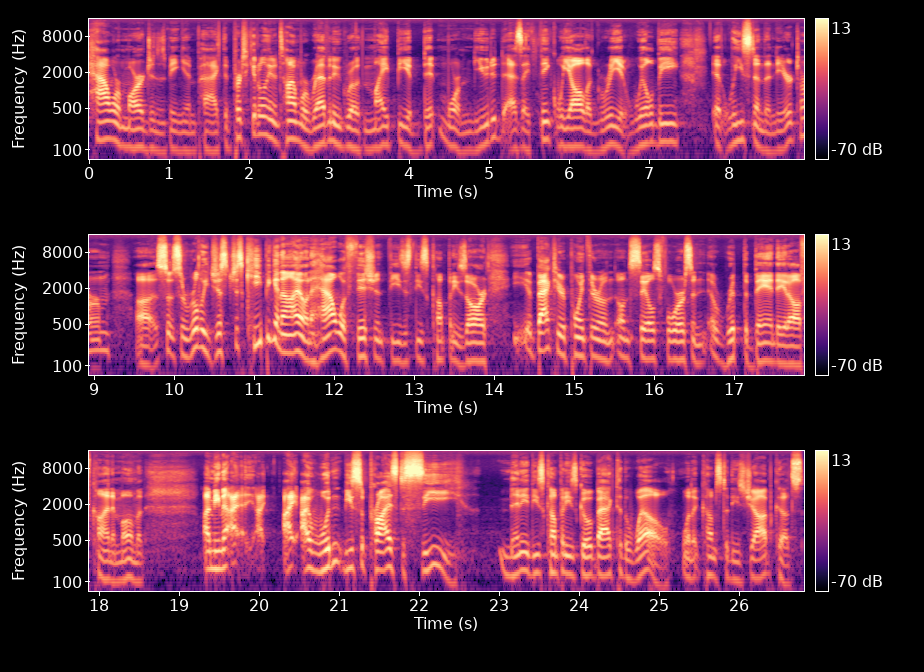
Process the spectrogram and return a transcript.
how are margins being impacted, particularly in a time where revenue growth might be a bit more muted, as I think we all agree it will be, at least in the near term. Uh, so, so really just just keeping an eye on how efficient these these companies are. Back to your point there on, on Salesforce and rip the band-aid off kind of moment. I mean, I, I, I- wouldn't be surprised to see many of these companies go back to the well when it comes to these job cuts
